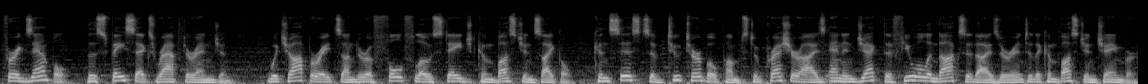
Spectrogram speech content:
For example, the SpaceX Raptor engine which operates under a full-flow staged combustion cycle, consists of two turbopumps to pressurize and inject the fuel and oxidizer into the combustion chamber.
